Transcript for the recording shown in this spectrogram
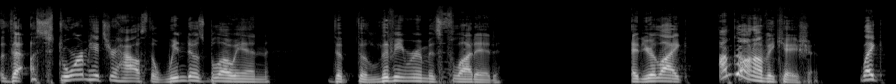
The a storm hits your house, the windows blow in, the the living room is flooded, and you're like, I'm going on vacation. Like,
